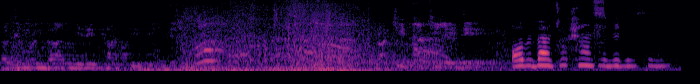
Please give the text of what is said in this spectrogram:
Takımından biri katledildi. Rakip ikiledi. Abi ben çok şanssız bir insanım.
